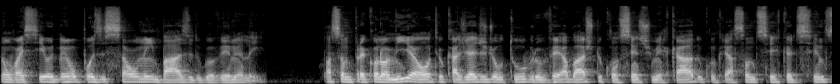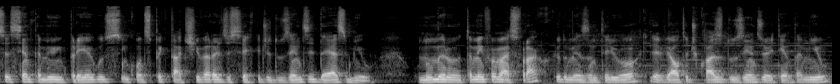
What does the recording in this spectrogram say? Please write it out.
não vai ser nem oposição nem base do governo eleito. Passando para a economia, ontem o CAGED de outubro veio abaixo do consenso de mercado, com criação de cerca de 160 mil empregos, enquanto a expectativa era de cerca de 210 mil. O número também foi mais fraco que o do mês anterior, que teve alta de quase 280 mil,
